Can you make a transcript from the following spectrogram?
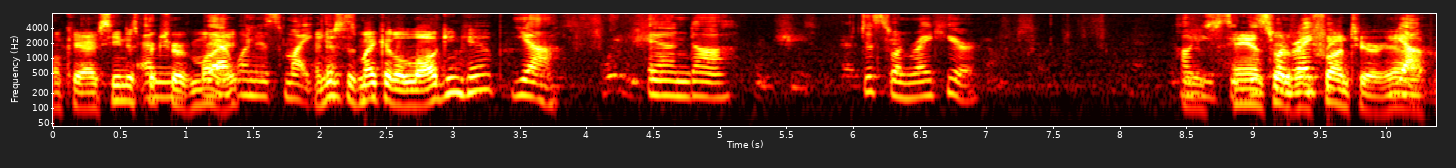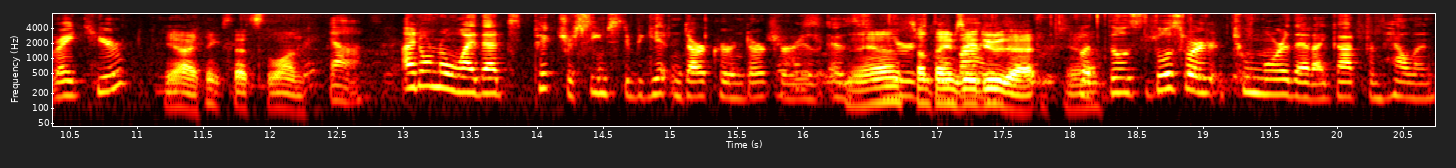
Okay, I've seen this picture And of Mike. that one is Mike. And this is Mike at a logging camp? Yeah. And uh, this one right here. How do you His see hand this sort one of in right front here, yeah. Yeah, right here. Yeah, I think that's the one. Yeah. I don't know why that picture seems to be getting darker and darker as, as Yeah, years go sometimes they by. do that. Yeah. But those those were two more that I got from Helen.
